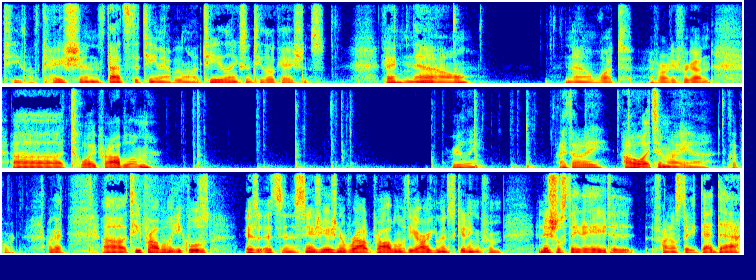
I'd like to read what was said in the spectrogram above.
t locations that's the t map we want t links and t locations Okay, now, now what? I've already forgotten. Uh, toy problem. Really? I thought I. Oh, it's in my uh, clipboard. Okay. Uh, T problem equals is it's an instantiation of route problem with the arguments getting from initial state A to final state da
